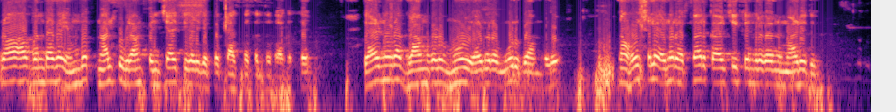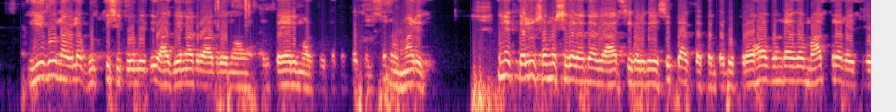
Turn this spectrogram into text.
ಪ್ರವಾಹ ಬಂದಾಗ ಎಂಬತ್ನಾಲ್ಕು ಗ್ರಾಮ ಪಂಚಾಯಿತಿಗಳಿಗೆ ಎಫೆಕ್ಟ್ ಆಗ್ತಕ್ಕಂಥದ್ದಾಗತ್ತೆ ಎರಡ್ನೂರ ಗ್ರಾಮಗಳು, ಮೂರು, ಎರಡ್ನೂರ ಮೂರು ಗ್ರಾಮಗಳು. ನಾವು ಹೋದ ಸಲ ಎರಡ್ನೂರ ಹದಿನಾರು ಕಾಳಜಿ ಕೇಂದ್ರಗಳನ್ನು ಮಾಡಿದ್ವಿ. ಈಗೂ ನಾವೆಲ್ಲ ಗುರುತಿಸಿ ಇಟ್ಕೊಂಡಿದ್ವಿ ಹಾಗೇನಾದ್ರೂ ಆದ್ರೆ ನಾವು ತಯಾರಿ ಮಾಡ್ಕೊಳ್ತಕ್ಕಂಥ ಕೆಲಸ ನಾವು ಮಾಡಿದ್ವಿ. ಇನ್ನು ಕೆಲವು ಸಮಸ್ಯೆಗಳಾದಾವೆ ಆರ್ ಸಿಗಳಿಗೆ ಶಿಫ್ಟ್ ಆಗ್ತಕ್ಕಂಥದ್ದು ಪ್ರವಾಹ ಬಂದಾಗ ಮಾತ್ರ ರೈತರು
